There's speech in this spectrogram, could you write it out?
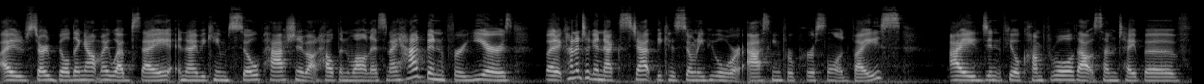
I started building out my website and I became so passionate about health and wellness. And I had been for years, but it kind of took a next step because so many people were asking for personal advice. I didn't feel comfortable without some type of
